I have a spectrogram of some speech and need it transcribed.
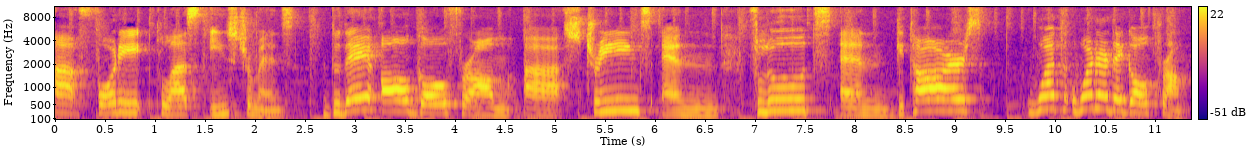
uh, 40 plus instruments, do they all go from uh, strings and flutes and guitars? What what are they go from?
